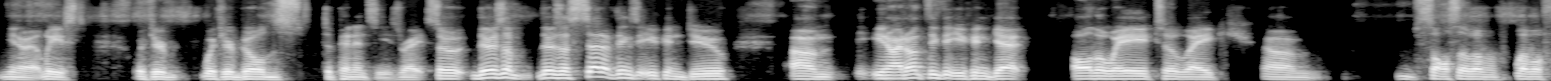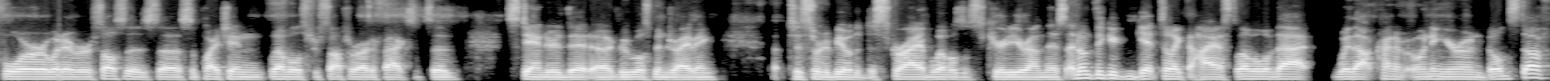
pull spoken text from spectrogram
you know at least with your with your builds dependencies right? So there's a there's a set of things that you can do. Um, you know i don't think that you can get all the way to like um, SLSA level level four or whatever. SLSA's uh, supply chain levels for software artifacts. It's a standard that uh, Google's been driving to sort of be able to describe levels of security around this. I don't think you can get to like the highest level of that without kind of owning your own build stuff,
